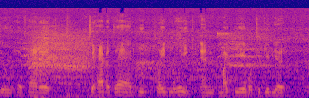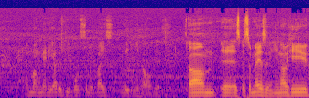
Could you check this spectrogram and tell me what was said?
to have had a to have a dad who played in the league and might be able to give you, among many other people, some advice leading into all this? Um, it's, it's amazing. You know, he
